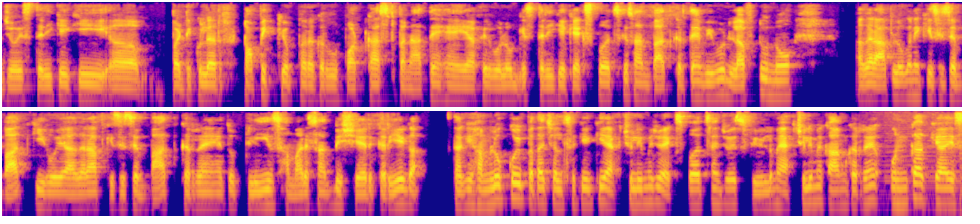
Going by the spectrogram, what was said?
जो इस तरीके की पर्टिकुलर टॉपिक के ऊपर अगर वो पॉडकास्ट बनाते हैं या फिर वो लोग इस तरीके के एक्सपर्ट्स के साथ बात करते हैं we would love to know अगर आप लोगों ने किसी से बात की हो या अगर आप किसी से बात कर रहे हैं तो प्लीज़ हमारे साथ भी शेयर करिएगा. ताकि हम लोग को भी पता चल सके कि एक्चुअली में जो एक्सपर्ट्स हैं जो इस फ़ील्ड में एक्चुअली में काम कर रहे हैं उनका क्या इस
